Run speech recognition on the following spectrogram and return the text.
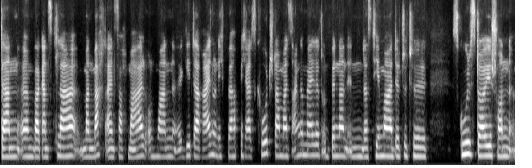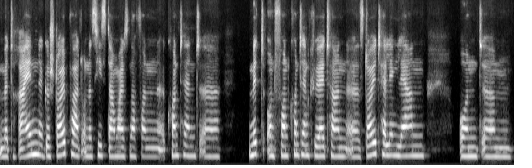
dann ähm, war ganz klar, man macht einfach mal und man geht da rein. Und ich habe mich als Coach damals angemeldet und bin dann in das Thema Digital School Story schon mit rein gestolpert. Und es hieß damals noch von Content. Äh, mit und von Content Creatern äh, Storytelling lernen. Und ähm,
